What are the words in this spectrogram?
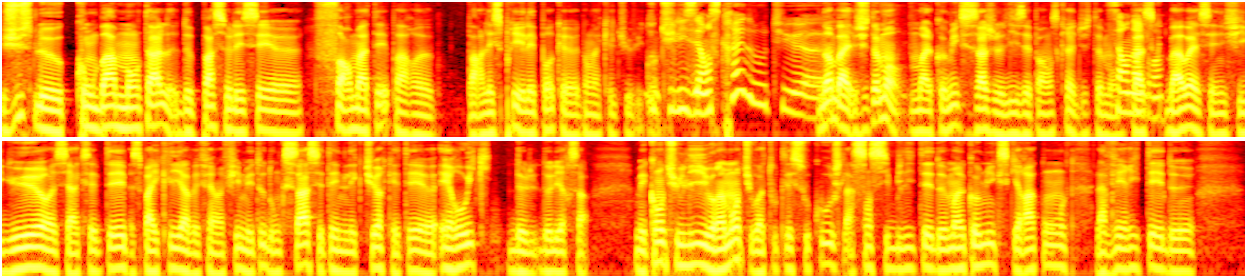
juste le combat mental de pas se laisser euh, formater par euh, par l'esprit et l'époque euh, dans laquelle tu vis. Donc tu lisais en scred ou tu euh, Non bah justement, Malcolm X, ça je le lisais pas en scred justement. C'est en parce que, Bah ouais, c'est une figure, c'est accepté. Spike Lee avait fait un film et tout, donc ça c'était une lecture qui était euh, héroïque de, de, lire ça. Mais quand tu lis vraiment, tu vois toutes les sous-couches, la sensibilité de Malcolm X qui raconte la vérité de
